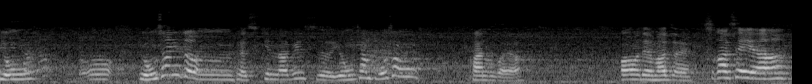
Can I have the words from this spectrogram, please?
용, 어, 용산점 베스킨라빈스 용산 보성 가는 거야. 어, 네, 맞아요. 수고하세요.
